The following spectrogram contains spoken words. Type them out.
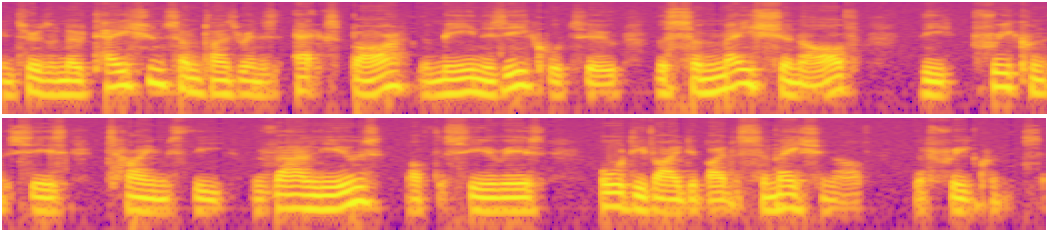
In terms of notation, sometimes written as x bar, the mean is equal to the summation of the frequencies times the values of the series, or divided by the summation of the frequency.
